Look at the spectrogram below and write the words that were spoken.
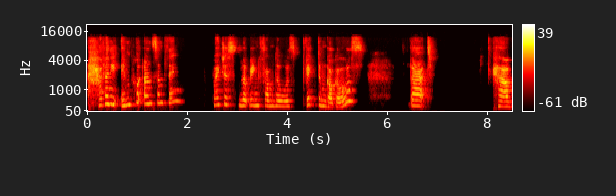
have any input on something we're just looking from those victim goggles that have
